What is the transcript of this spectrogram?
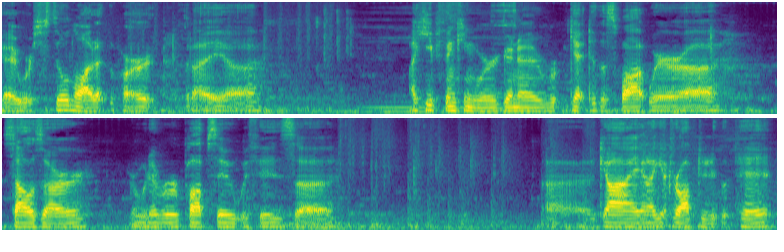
Okay, we're still not at the part that I, uh... I keep thinking we're gonna get to the spot where, uh, Salazar, or whatever, pops out with his, uh... Uh, guy, and I get dropped into the pit.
